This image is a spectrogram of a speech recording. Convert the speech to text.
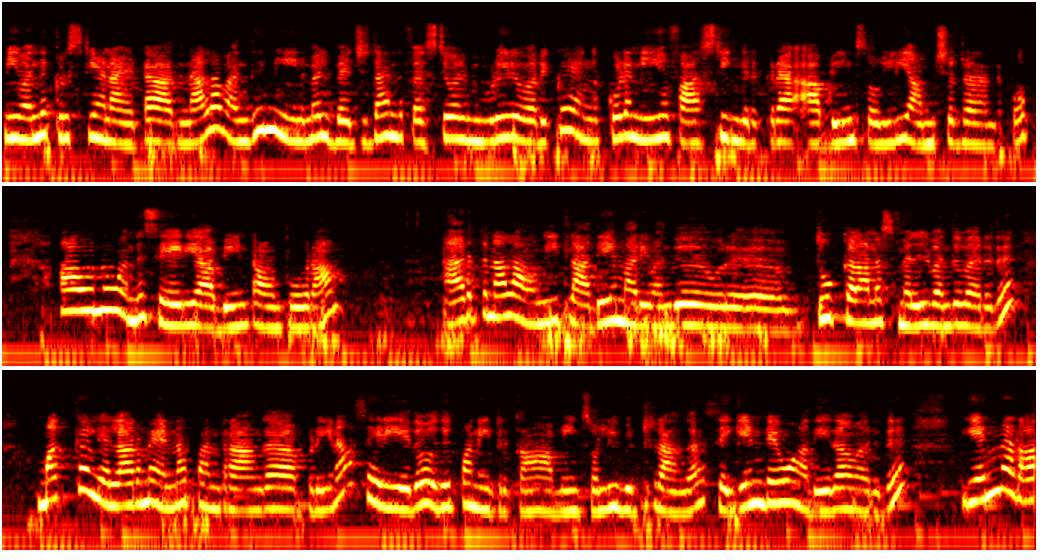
நீ வந்து கிறிஸ்டியன் ஆகிட்டா அதனால வந்து நீ இனிமேல் வெஜ் தான் இந்த ஃபெஸ்டிவல் முடிகிற வரைக்கும் எங்கள் கூட நீயும் ஃபாஸ்டிங் இருக்கிற அப்படின்னு சொல்லி அனுப்பிச்சிடுறான் அந்த போப் அவனும் வந்து சரி அப்படின்ட்டு அவன் போகிறான் அடுத்த நாள் அவன் வீட்டில் அதே மாதிரி வந்து ஒரு தூக்கலான ஸ்மெல் வந்து வருது. மக்கள் எல்லாருமே என்ன பண்ணுறாங்க அப்படின்னா சரி ஏதோ இது பண்ணிட்டு இருக்கான் அப்படின்னு சொல்லி விட்டுறாங்க. செகண்ட் டேவும் அதே தான் வருது. என்னடா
